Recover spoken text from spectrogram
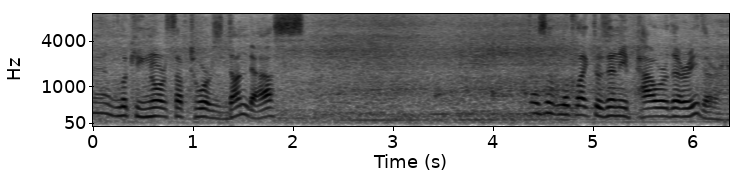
And looking north up towards Dundas, doesn't look like there's any power there either.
